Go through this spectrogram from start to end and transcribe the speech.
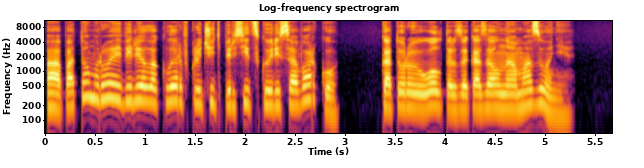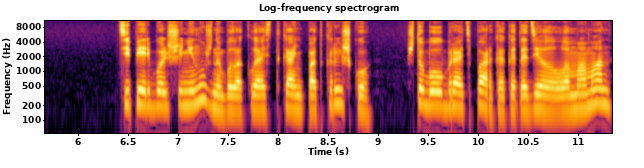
А потом Роя велела Клэр включить персидскую рисоварку, которую Уолтер заказал на Амазоне. Теперь больше не нужно было класть ткань под крышку, чтобы убрать пар, как это делала маман,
